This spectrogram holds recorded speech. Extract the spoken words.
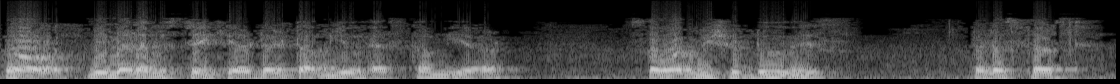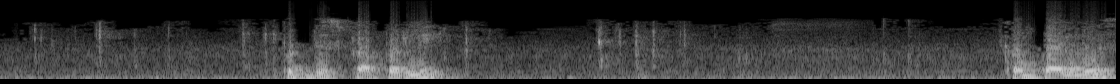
Oh, we made a mistake here. Delta mu has come here. So what we should do is, let us first put this properly. Compile this.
